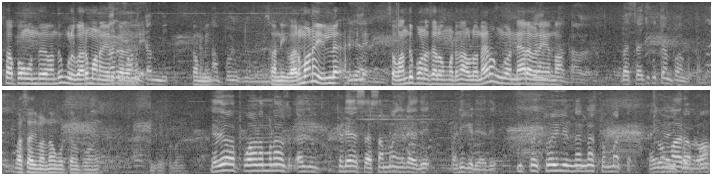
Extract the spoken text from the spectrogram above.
ஸோ அப்போ வந்து வந்து உங்களுக்கு வருமானம் இருக்காது. கம்மி. கம்மி. ஸோ அன்றைக்கி வருமானம் இல்லை. ஸோ வந்து போன செலவு மட்டும்தான். அவ்வளோ நேரம் உங்கள் நேர வினயம் தான் பஸ் வச்சு குத்து அனுப்புவாங்க. பஸ் சார்ஜ் மட்டும் தான் கொடுத்து அனுப்புவாங்க. ஏதோ போனோம்னா அது கிடையாது சார். சம்பளம் கிடையாது. படி கிடையாது. இப்போ தொழில் என்னன்னா சும்மா க- பார்ப்போம்.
